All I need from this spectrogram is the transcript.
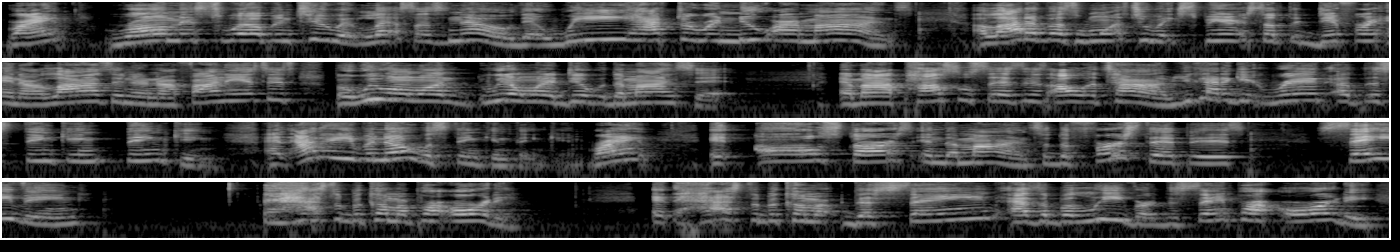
Right? Romans 12 and 2, it lets us know that we have to renew our minds. A lot of us want to experience something different in our lives and in our finances, but we won't want we don't want to deal with the mindset. And my apostle says this all the time. You got to get rid of the stinking thinking. And I didn't even know was stinking thinking, right? It all starts in the mind. So the first step is saving. It has to become a priority. It has to become the same as a believer, the same priority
